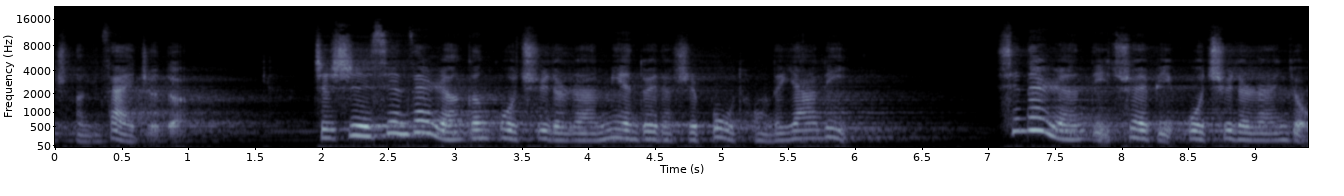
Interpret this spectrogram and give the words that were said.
存在着的，只是现在人跟过去的人面对的是不同的压力。现代人的确比过去的人有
